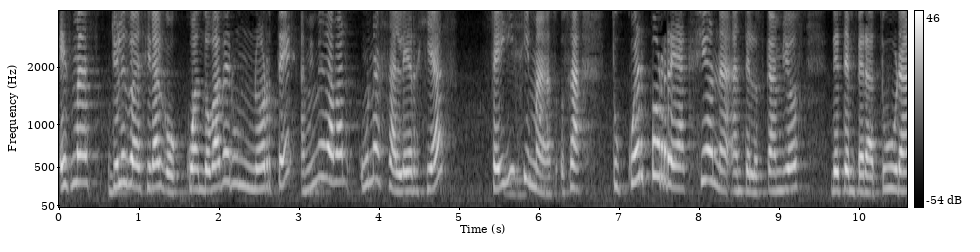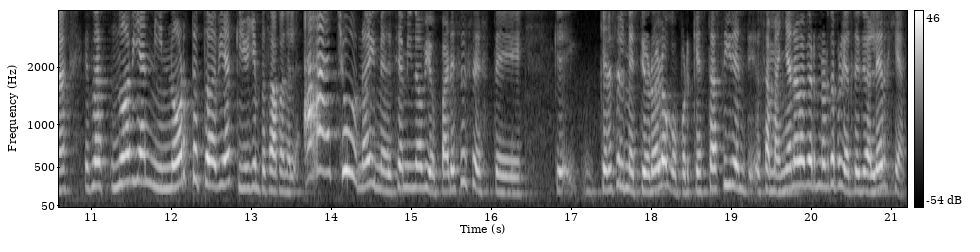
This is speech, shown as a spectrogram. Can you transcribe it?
es más, yo les voy a decir algo, cuando va a haber un norte, a mí me daban unas alergias feísimas, o sea, tu cuerpo reacciona ante los cambios de temperatura, es más, no había ni norte todavía que yo ya empezaba con el ¡ah, chu! ¿no? Y me decía mi novio, pareces este, que, eres el meteorólogo, porque estás identi o sea, mañana va a haber norte porque ya te dio alergia.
